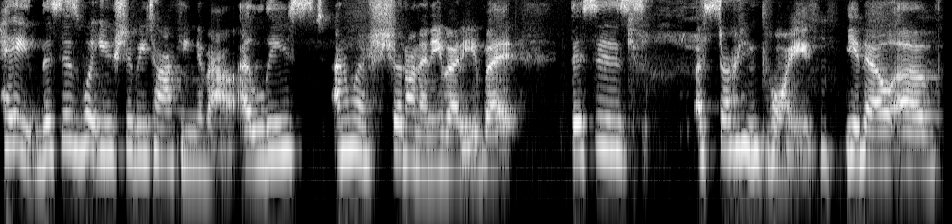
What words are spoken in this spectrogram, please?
hey, this is what you should be talking about. At least, I don't want to shit on anybody, but this is a starting point, you know, of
